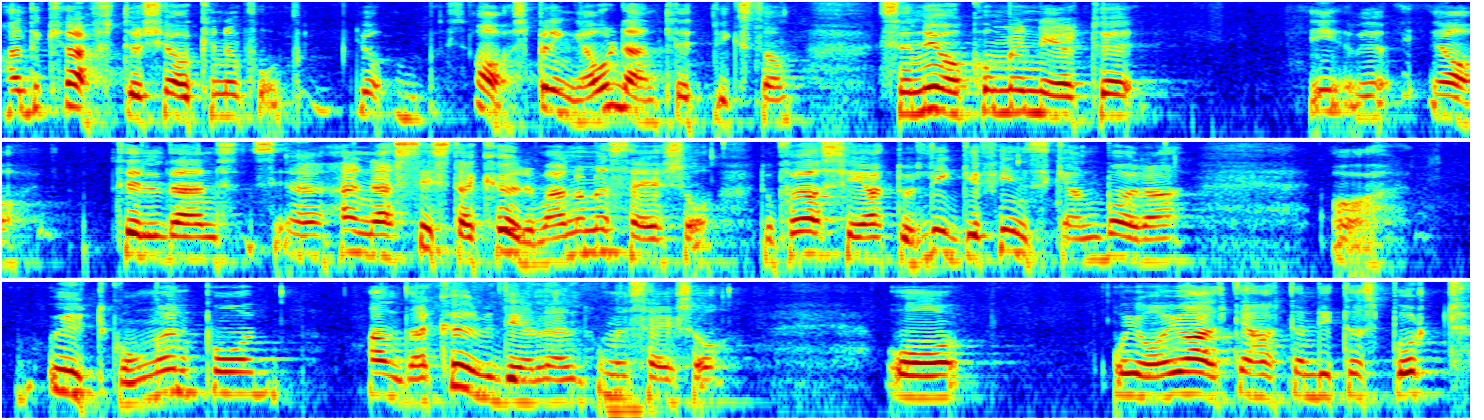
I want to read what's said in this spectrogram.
hade krafter så jag kunde få, ja, springa ordentligt. Liksom. Sen när jag kommer ner till, ja, till den, eh, hennes sista kurvan, om jag säger så, då får jag se att då ligger finskan bara ja, utgången på andra kurvdelen, om jag säger så. Och, och jag har ju alltid haft en liten spurt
